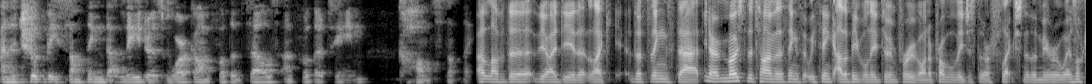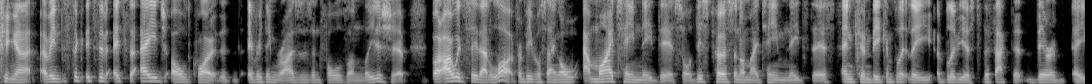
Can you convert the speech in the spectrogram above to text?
And it should be something that leaders work on for themselves and for their team constantly. I love the the idea that like the things that you know most of the time the things that we think other people need to improve on are probably just a reflection of the mirror we're looking at. I mean, it's the it's the it's the age old quote that everything rises and falls on leadership. But I would see that a lot from people saying, "Oh, uh, my team need this," or "This person on my team needs this," and can be completely oblivious to the fact that they're a, a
